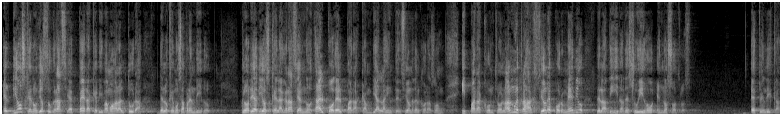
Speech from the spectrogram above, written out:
El Dios que nos dio su gracia espera que vivamos a la altura de lo que hemos aprendido. Gloria a Dios que la gracia nos da el poder para cambiar las intenciones del corazón y para controlar nuestras acciones por medio de la vida de su Hijo en nosotros. Esto indica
